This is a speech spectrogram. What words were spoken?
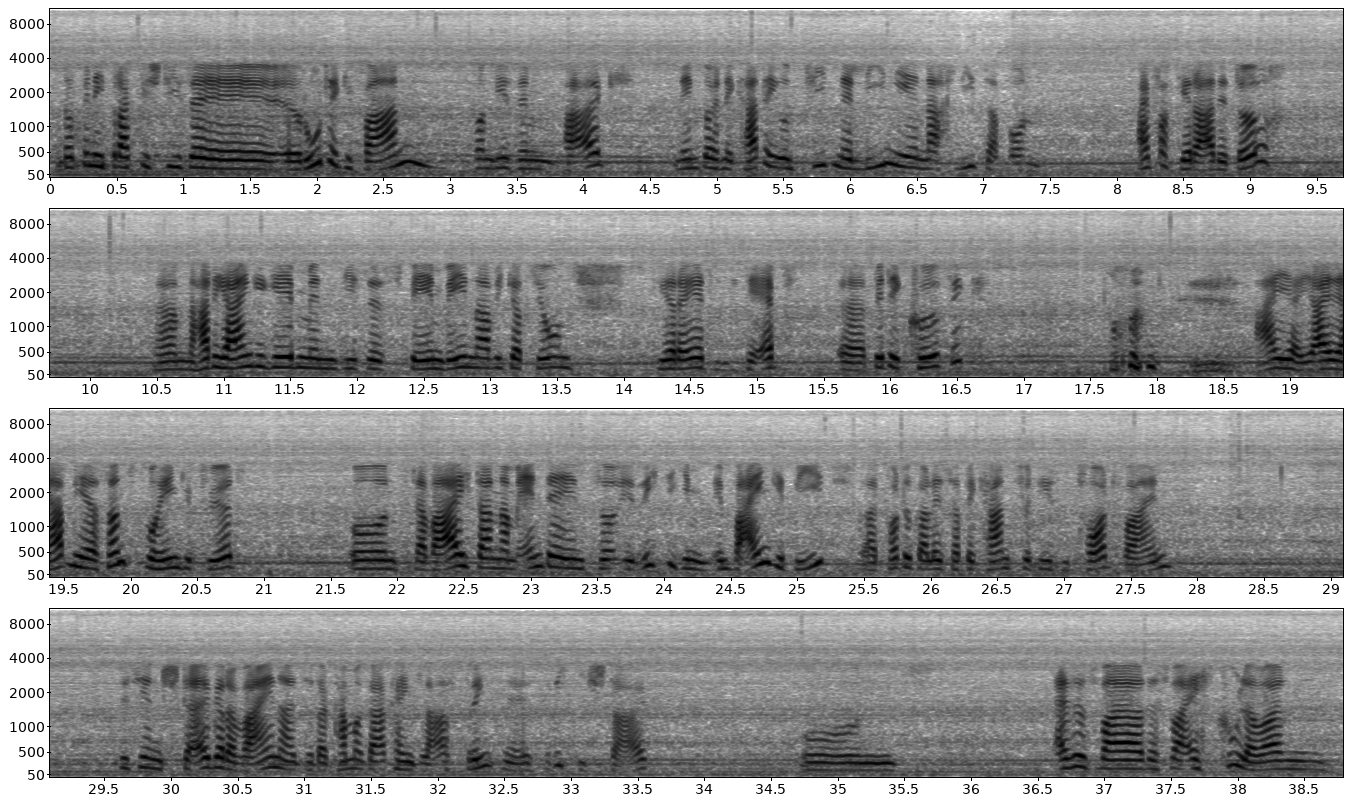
Und dort bin ich praktisch diese Route gefahren von diesem Park. Nehmt euch eine Karte und zieht eine Linie nach Lissabon. Einfach gerade durch. Ähm, hatte ich eingegeben in dieses BMW-Navigationsgerät, diese App, äh, bitte kurvig. Und Eieiei, der hat mich ja sonst wohin geführt. Und da war ich dann am Ende in so, richtig im, im Weingebiet. Portugal ist ja bekannt für diesen Portwein. Bisschen stärkerer Wein, also da kann man gar kein Glas trinken, er ist richtig stark. Und also es war, das war echt cool. Da waren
